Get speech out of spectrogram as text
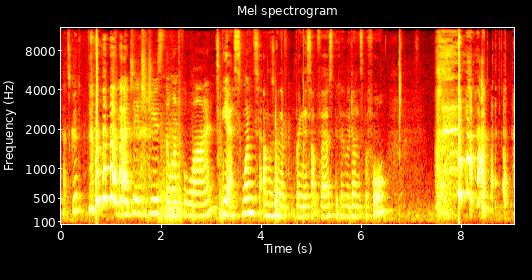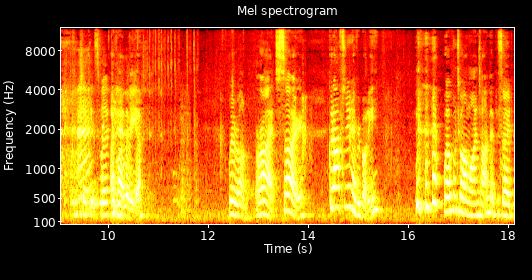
That's good. We're going to introduce the wonderful wine. yes, once I'm just going to bring this up first because we've done this before. And check it's working. Okay, there we go. We're on. All right, so good afternoon, everybody. Welcome to our wine time, episode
